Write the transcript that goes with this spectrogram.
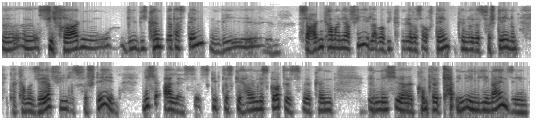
äh, äh, sich fragen, wie, wie können wir das denken? Wie, sagen kann man ja viel, aber wie können wir das auch denken? Können wir das verstehen? Und da kann man sehr vieles verstehen. Nicht alles. Es gibt das Geheimnis Gottes. Wir können nicht äh, komplett in ihn hineinsehen.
